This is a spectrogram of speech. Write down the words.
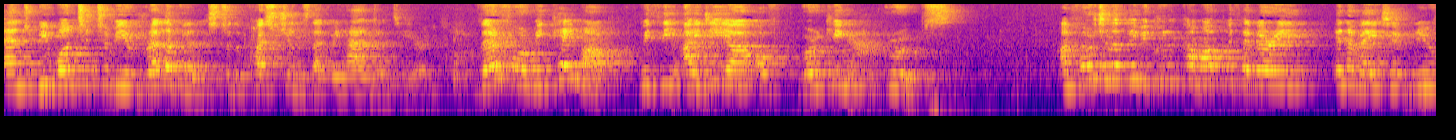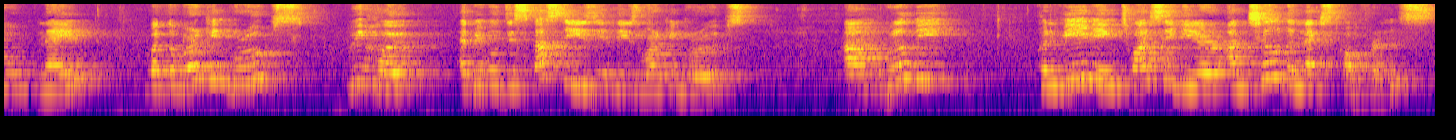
and we wanted to be relevant to the questions that we handled here. Therefore, we came up with the idea of working groups. Unfortunately, we couldn't come up with a very innovative new name, but the working groups, we hope, and we will discuss these in these working groups, um, will be convening twice a year until the next conference,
